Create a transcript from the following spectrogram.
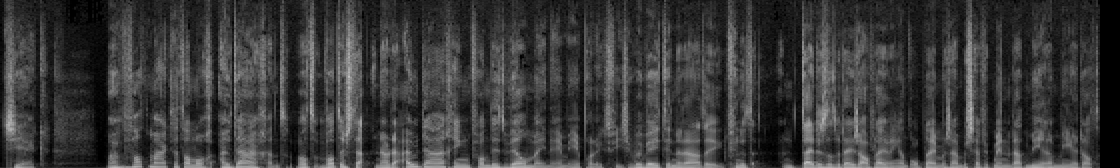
Check. Maar wat maakt het dan nog uitdagend? Wat, wat is de, nou de uitdaging van dit wel meenemen in je productvisie? We weten inderdaad, ik vind het tijdens dat we deze aflevering aan het opnemen zijn, besef ik me inderdaad meer en meer dat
